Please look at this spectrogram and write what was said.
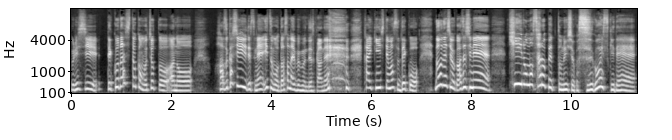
嬉しい。デコ出しとかもちょっと、あの、恥ずかしいですね。いつも出さない部分ですからね。解禁してます、デコ。どうでしょうか？私ね、黄色のサロペットの衣装がすごい好きで、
